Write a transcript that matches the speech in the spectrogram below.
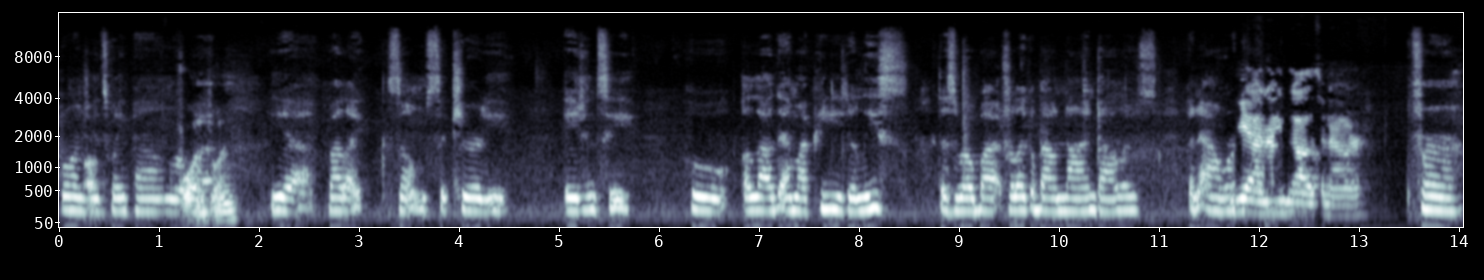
420 pound robot. 420. Yeah, by like some security agency who allowed the MIP to lease this robot for like about nine dollars an hour Yeah, nine dollars an hour. for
